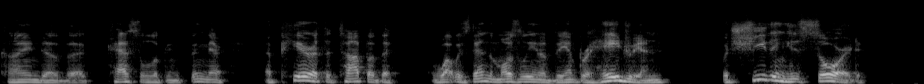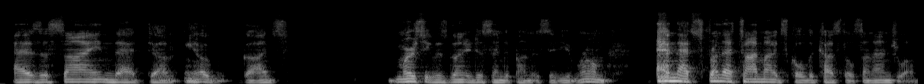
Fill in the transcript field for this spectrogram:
kind of uh, castle looking thing there, appear at the top of the what was then the mausoleum of the Emperor Hadrian, but sheathing his sword as a sign that um, you know God's mercy was going to descend upon the city of Rome. and that's from that time on, it's called the Castel San Angelo.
